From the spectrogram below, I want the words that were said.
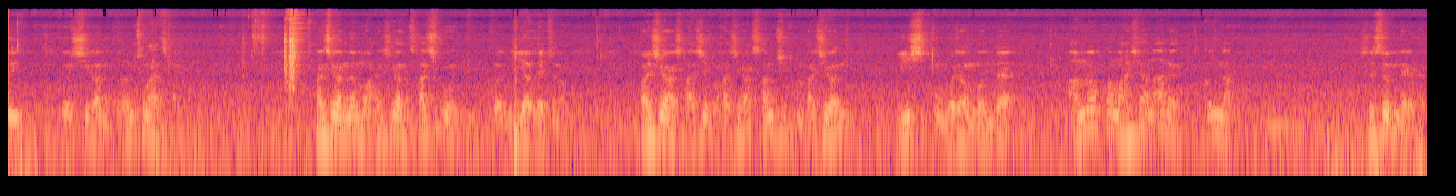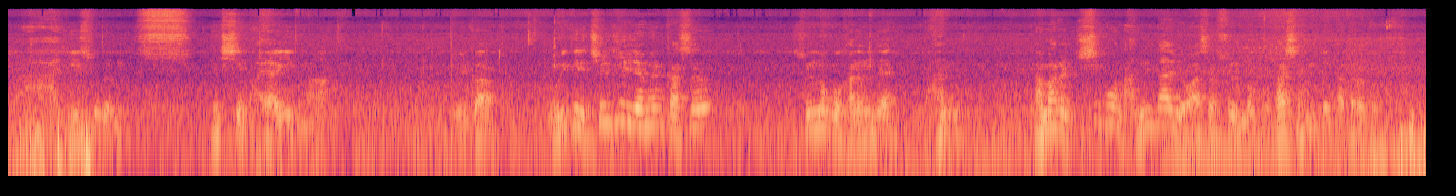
그, 그 시간 엄청난 차이. 한 시간 넘어 한 시간 40분 이야기했잖아. 한 시간 40분, 한 시간 30분, 한 시간 20분 그 정도인데 안 먹으면 한 시간 안에 끝나. 스스로 내가 아 이게 술은 역시 마약이구나. 그러니까 우리끼리 즐기려면 가서 술 먹고 가는데 난 담화를 치고 난 다음에 와서 술 먹고 다시 한번더 가더라도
